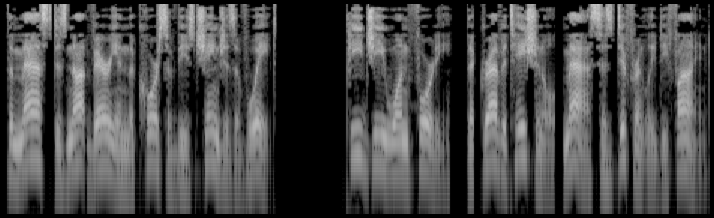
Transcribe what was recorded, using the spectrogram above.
The mass does not vary in the course of these changes of weight. PG 140, the gravitational mass is differently defined.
